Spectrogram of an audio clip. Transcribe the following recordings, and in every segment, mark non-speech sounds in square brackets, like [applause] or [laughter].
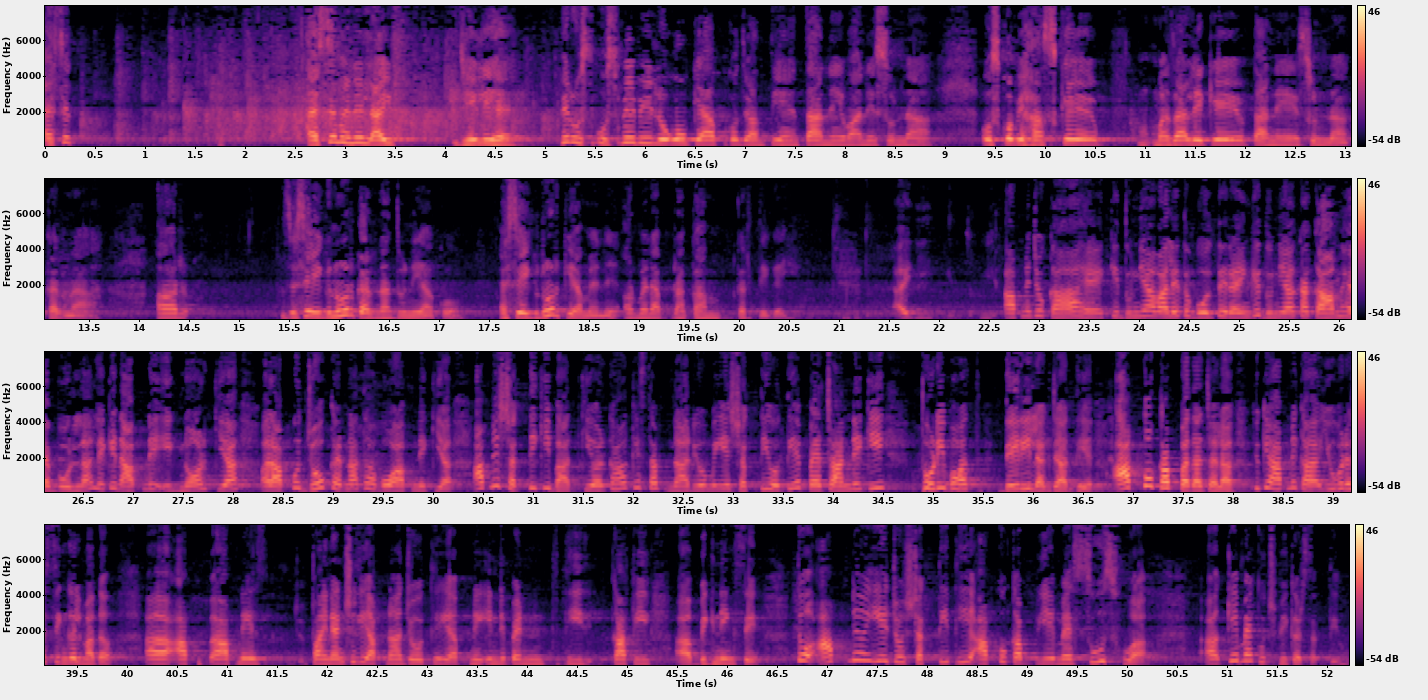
ऐसे ऐसे मैंने लाइफ झेली है। फिर उस, उसमें भी लोगों के आपको जानती हैं, ताने वाने सुनना, उसको भी हंस के मज़ा लेके ताने सुनना, करना। और जैसे इग्नोर करना दुनिया को, ऐसे इग्नोर किया मैंने और मैंने अपना काम करती गई। आपने जो कहा है कि दुनिया वाले तो बोलते रहेंगे, दुनिया का काम है बोलना, लेकिन आपने इग्नोर किया और आपको जो करना था वो आपने किया। आपने शक्ति की बात की और कहा कि सब नारियों में ये शक्ति होती है, पहचानने की थोड़ी बहुत देरी लग जाती है। आपको कब पता चला? क्योंकि आपने कहा you were a single mother आप, आपने फाइनेंशियली अपना जो थे अपनी इंडिपेंडेंट थी काफ़ी बिगनिंग से। तो आपने ये जो शक्ति थी आपको कब ये महसूस हुआ कि मैं कुछ भी कर सकती हूँ?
